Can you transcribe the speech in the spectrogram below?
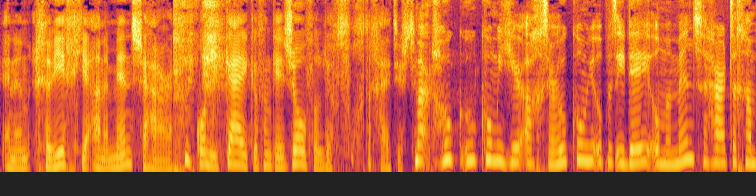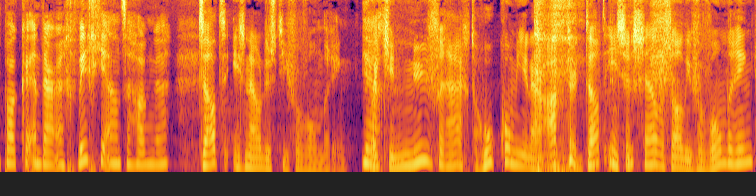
en een gewichtje aan een mensenhaar, kon hij kijken van oké, zoveel luchtvochtigheid is er. Maar dus. hoe, hoe kom je hierachter? Hoe kom je op het idee om een mensenhaar te gaan pakken en daar een gewichtje aan te hangen? Dat is nou dus die verwondering. Ja. Wat je nu vraagt, hoe kom je naar achter? Dat in zichzelf is al die verwondering.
